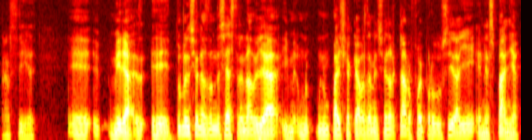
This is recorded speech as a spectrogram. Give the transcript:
Así es. Eh, mira, eh, tú mencionas dónde se ha estrenado ya, y en un país que acabas de mencionar, claro, fue producida allí en España,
